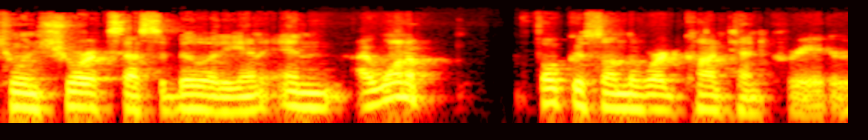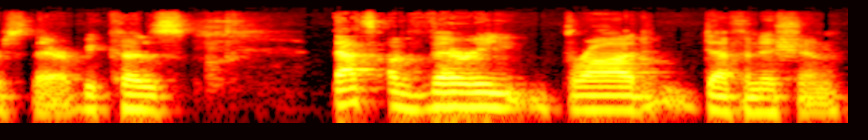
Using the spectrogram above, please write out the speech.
to ensure accessibility. And, and I want to focus on the word content creators there because that's a very broad definition.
